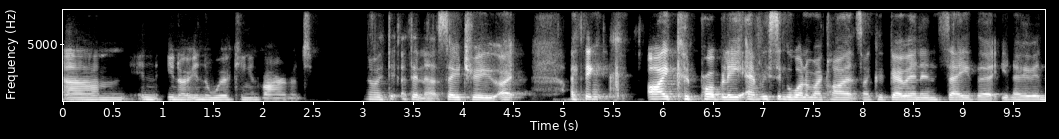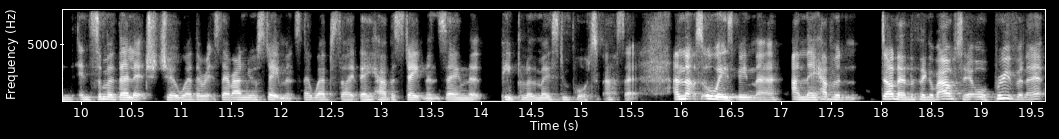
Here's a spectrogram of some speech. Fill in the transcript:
um, in you know in the working environment. No, I, th- I think that's so true. I, I think I could probably every single one of my clients, I could go in and say that you know in in some of their literature, whether it's their annual statements, their website, they have a statement saying that people are the most important asset, and that's always been there, and they haven't done anything about it or proven it,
